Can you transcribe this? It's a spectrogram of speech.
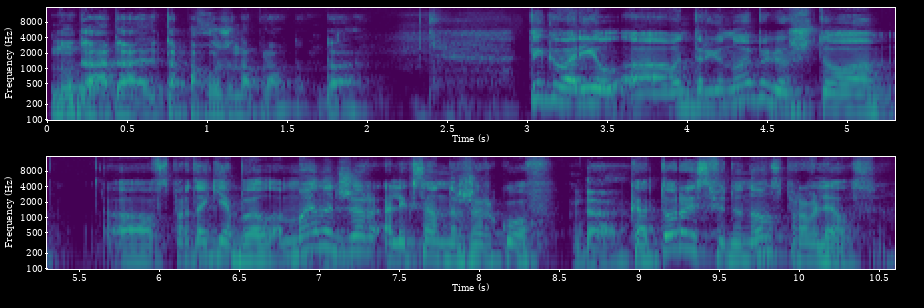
Ну да, да, это похоже на правду, да. Ты говорил э, в интервью Нобелю, что э, в «Спартаке» был менеджер Александр Жирков, Да. который с Федуном справлялся.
